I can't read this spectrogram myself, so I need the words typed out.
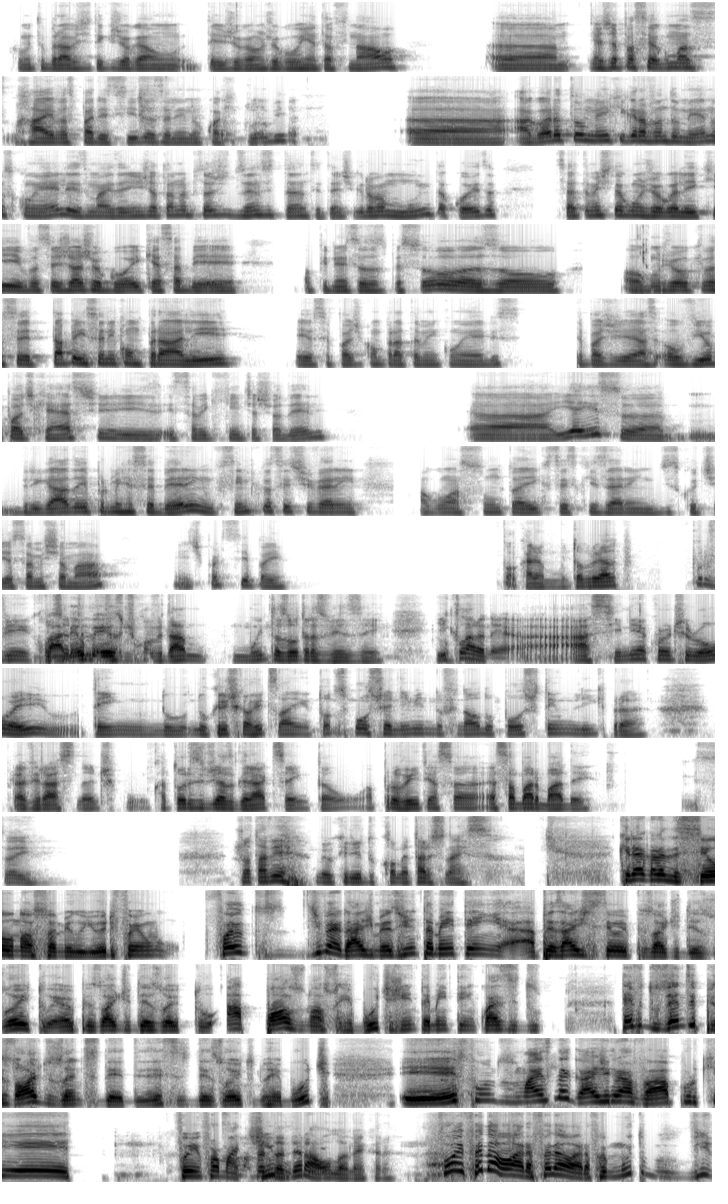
ficou muito bravo de ter que jogar um, ter que jogar um jogo ruim até o final, ah, eu já passei algumas raivas parecidas ali no Quack Club. Ah, agora eu tô meio que gravando menos com eles, mas a gente já tá no episódio 200 e tanto, então a gente grava muita coisa. Certamente tem algum jogo ali que você já jogou e quer saber opiniões das outras pessoas, ou algum jogo que você tá pensando em comprar ali, e você pode comprar também com eles. Você pode ouvir o podcast e, e saber o que a gente achou dele. Ah, e é isso. ah, Obrigado aí por me receberem. Sempre que vocês tiverem algum assunto aí que vocês quiserem discutir, é só me chamar. A gente participa aí. Pô, cara, muito obrigado por- vir. Com Valeu certeza vou te mesmo. convidar muitas outras vezes aí. E Opa. claro, né, a- assine a Crunchyroll aí, tem no, no Critical Hits lá, em todos os posts de anime, no final do post tem um link pra, pra virar assinante com 14 dias grátis aí, então aproveitem essa, essa barbada aí. Isso aí. JV, meu querido, comentários finais. Queria agradecer o nosso amigo Yuri, foi um. Foi de verdade mesmo. A gente também tem, apesar de ser o episódio 18, é o episódio 18 após o nosso reboot. A gente também tem quase du- teve 200 episódios antes de, desses 18 do reboot, e esse foi um dos mais legais de gravar, porque foi informativo. Uma verdadeira aula, né, cara? Foi, foi da hora, foi da hora, foi muito,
